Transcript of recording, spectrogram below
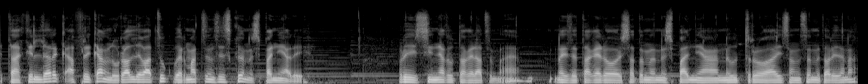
eta Hilderrek Afrikan lurralde batzuk bermatzen zizkion Espainiari. Hori sinatuta geratzen da, eh? Naiz eta gero esaten den Espainia neutroa izan zen eta hori dena.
